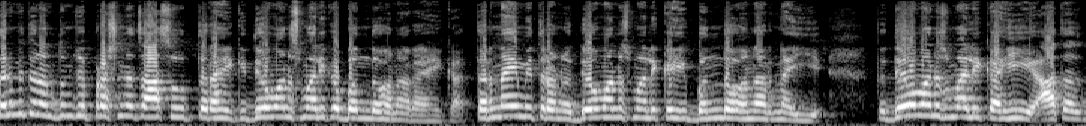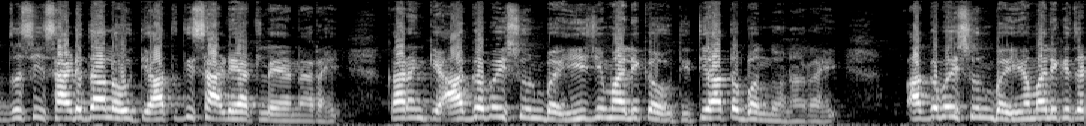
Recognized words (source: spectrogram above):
तर मित्रांनो तुमच्या प्रश्नाचं असं उत्तर आहे की देवमाणूस मालिका बंद होणार आहे का? तर नाही मित्रांनो देवमाणूस मालिका ही बंद होणार नाहीये. तर देवमाणूस मालिका ही आता जशी साडेदहाला होती आता ती साडेआठला येणार आहे. कारण की आगबाई सुनबाई ही जी मालिका होती ती आता बंद होणार आहे. अगं आगबाई सुनबाई ह्या मालिकेचा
